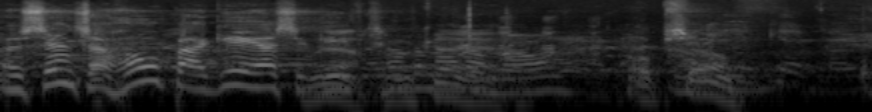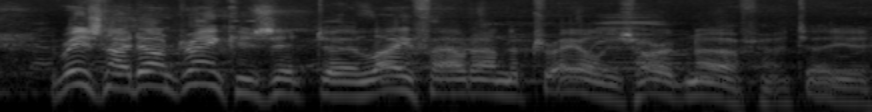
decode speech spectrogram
a sense of hope, I guess. It Well, gave some of them, okay. Hope so. The reason I don't drink is that uh, life out on the trail is hard enough, I tell you.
